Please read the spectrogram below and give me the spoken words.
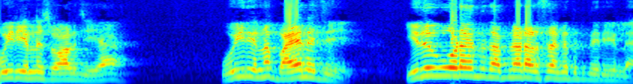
உயிரியல் சுவாலஜியா உயிரியல் பயாலஜி இது கூட இந்த தமிழ்நாடு அரசாங்கத்துக்கு தெரியல.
